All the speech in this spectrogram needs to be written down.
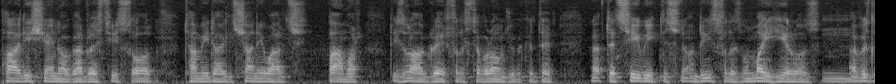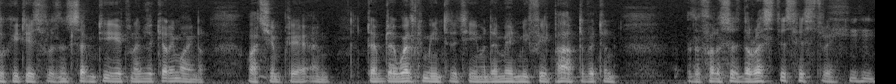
Páidí Ó Sé, oh God rest his soul, Tommy Doyle, Shani Walsh, Bomber. These are all great fellas to have around you because they'd, you have they'd see weakness on these fellas were my heroes. I was looking at these fellas in 78 when I was a Kerry minor, watching play, and they, they welcomed me into the team and they made me feel part of it. And the fella says, the rest is history.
